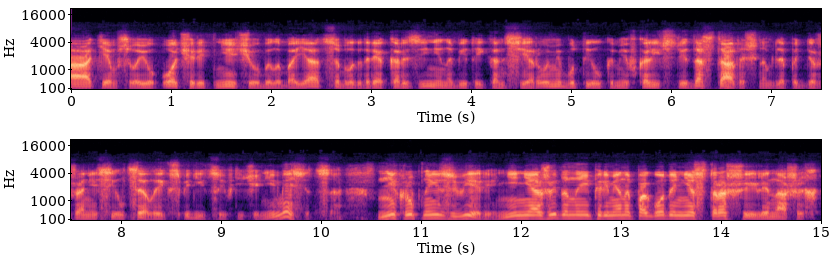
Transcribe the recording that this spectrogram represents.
а тем в свою очередь нечего было бояться благодаря корзине, набитой консервами, бутылками в количестве достаточном для поддержания сил целой экспедиции в течение месяца. Ни крупные звери, ни неожиданные перемены погоды не страшили наших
